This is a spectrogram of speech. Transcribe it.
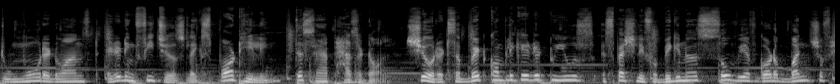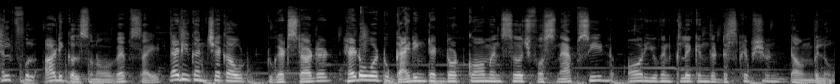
to more advanced editing features like spot healing, this app has it all. Sure, it's a bit complicated to use, especially for beginners, so we have got a bunch of helpful articles on our website that you can check out to get started. Head over to guidingtech.com and search for Snapseed, or you can click in the description down below.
